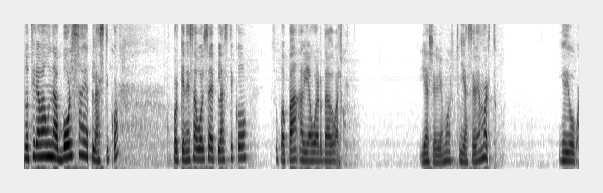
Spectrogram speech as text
no tiraba una bolsa de plástico, porque en esa bolsa de plástico su papá había guardado algo Ya se había muerto. ya se había muerto. Y yo digo, wow,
